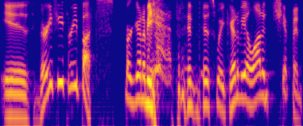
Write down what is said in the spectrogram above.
is very few three putts are going to be happening this week. Going to be a lot of chipping,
